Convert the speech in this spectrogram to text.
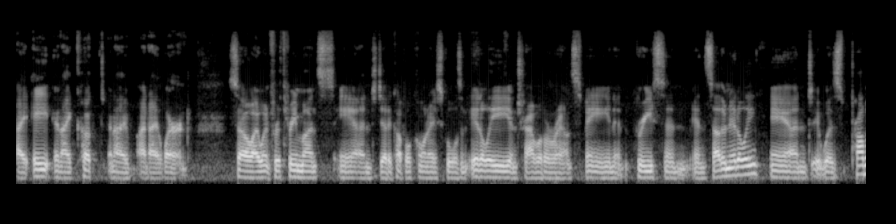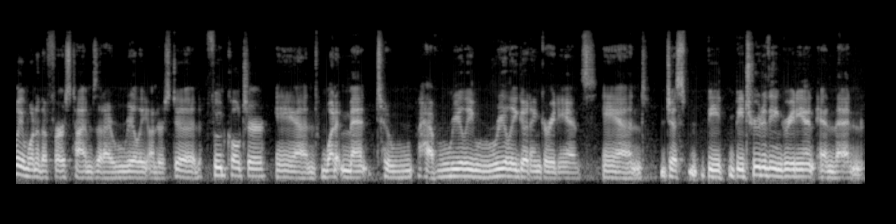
I ate and I cooked and I and I learned. So I went for three months and did a couple culinary schools in Italy and traveled around Spain and Greece and, and southern Italy. And it was probably one of the first times that I really understood food culture and what it meant to have really, really good ingredients and just be be true to the ingredient and then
